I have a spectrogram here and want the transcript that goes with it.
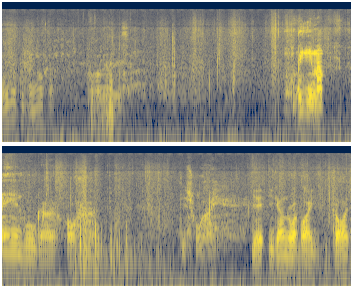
where's that big knocker? Oh, there it is. Pick him up and we'll go off this way. Yeah, you're going the right way, guys.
